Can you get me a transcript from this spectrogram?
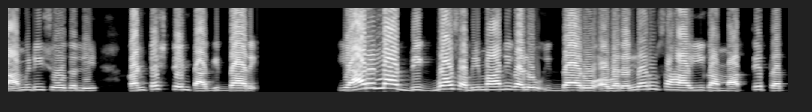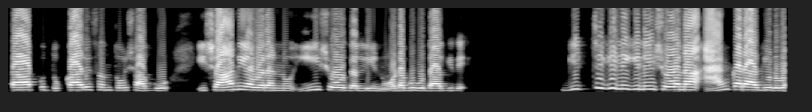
ಕಾಮಿಡಿ ಶೋದಲ್ಲಿ ಕಂಟೆಸ್ಟೆಂಟ್ ಆಗಿದ್ದಾರೆ. ಯಾರೆಲ್ಲ ಬಿಗ್ ಬಾಸ್ ಅಭಿಮಾನಿಗಳು ಇದ್ದಾರೋ ಅವರೆಲ್ಲರೂ ಸಹ ಈಗ ಮತ್ತೆ ಪ್ರತಾಪ್ ತುಕಾಲಿ ಸಂತೋಷ್ ಹಾಗೂ ಇಶಾನಿ ಅವರನ್ನು ಈ ಶೋದಲ್ಲಿ ನೋಡಬಹುದಾಗಿದೆ. ಗಿಚ್ಚಿ ಗಿಲಿಗಿಲಿ ಶೋನ ಆಂಕರ್ ಆಗಿರುವ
